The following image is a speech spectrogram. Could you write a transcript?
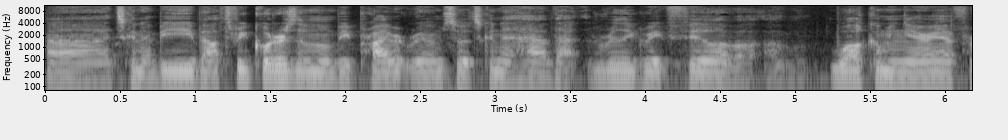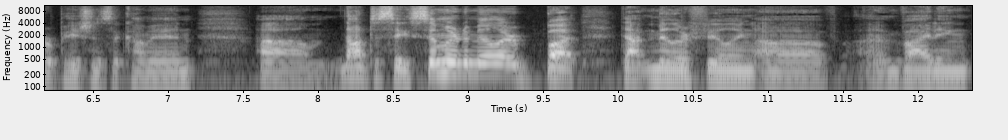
Uh, it's going to be about three quarters of them will be private rooms, so it's going to have that really great feel of a, a welcoming area for patients to come in. Um, not to say similar to Miller, but that Miller feeling of inviting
